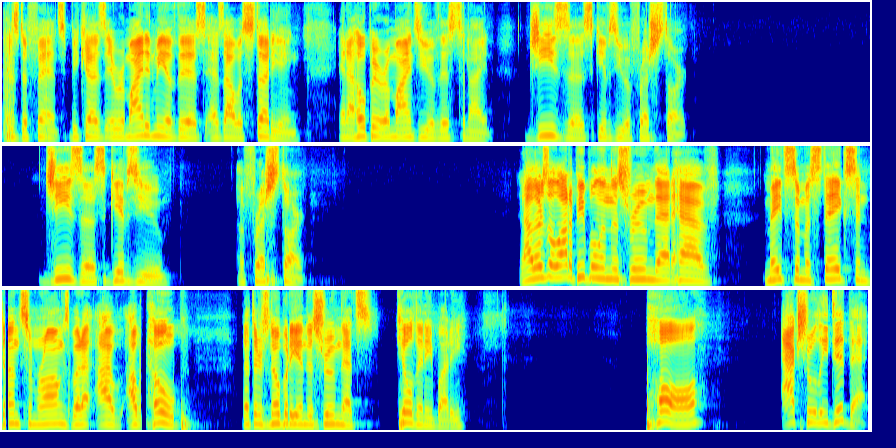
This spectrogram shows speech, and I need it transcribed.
his defense, because it reminded me of this as I was studying, and I hope it reminds you of this tonight. Jesus gives you a fresh start. Jesus gives you a fresh start. Now, there's a lot of people in this room that have made some mistakes and done some wrongs, but I, I, I would hope that there's nobody in this room that's killed anybody. Paul actually did that.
